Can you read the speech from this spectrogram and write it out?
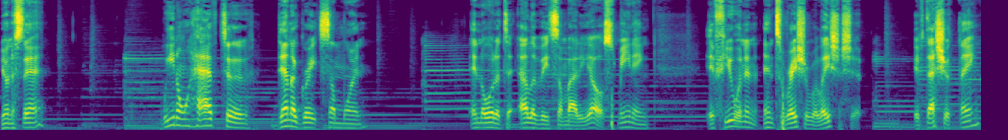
You understand? We don't have to denigrate someone in order to elevate somebody else. Meaning, if you're in an interracial relationship, if that's your thing,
